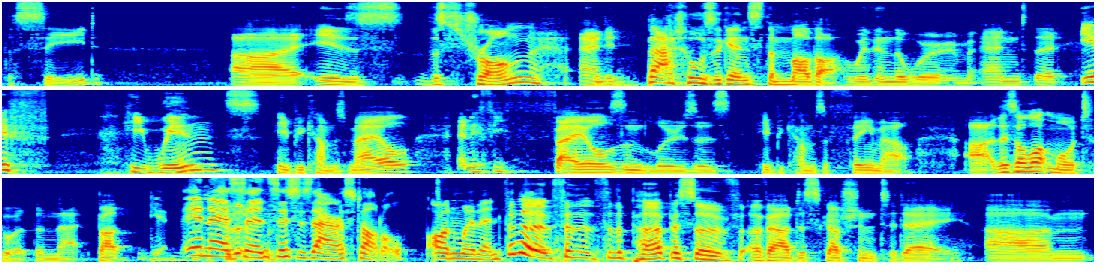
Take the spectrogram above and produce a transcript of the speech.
the seed, uh, is the strong, and it battles against the mother within the womb, and that if he wins, he becomes male, and if he fails and loses, he becomes a female. Uh, there's a lot more to it than that, but in for the- essence, this is Aristotle on women. for the for the for the purpose of of our discussion today, um,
